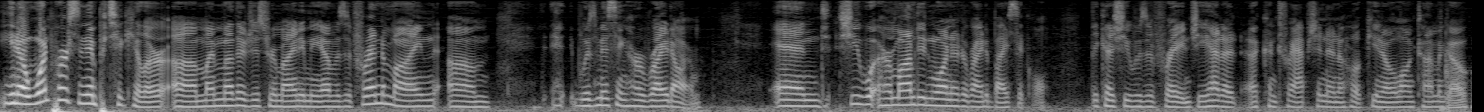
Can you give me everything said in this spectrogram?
You know, one person in particular, uh, my mother just reminded me of, was a friend of mine um, h- was missing her right arm, and she w- her mom didn't want her to ride a bicycle because she was afraid. And she had a, a contraption and a hook, you know, a long time ago,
